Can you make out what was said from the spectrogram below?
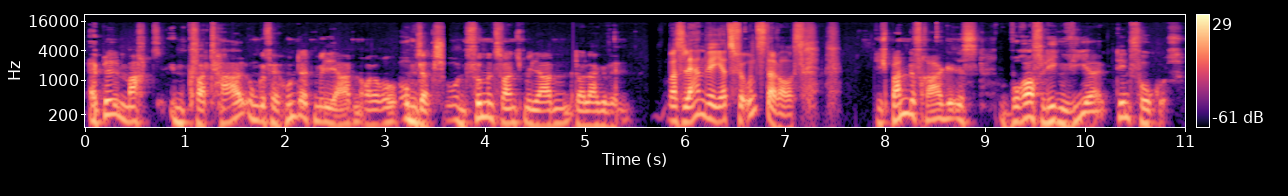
Apple macht im Quartal ungefähr 100 Milliarden Euro Umsatz und 25 Milliarden Dollar Gewinn. Was lernen wir jetzt für uns daraus? Die spannende Frage ist, worauf legen wir den Fokus?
